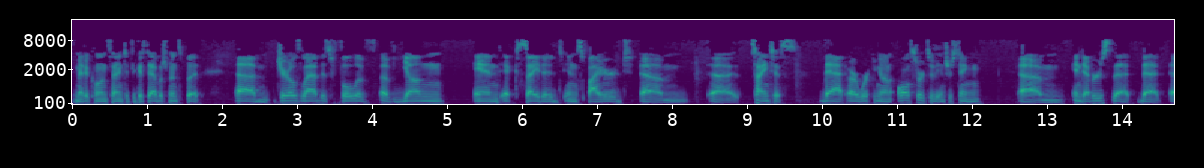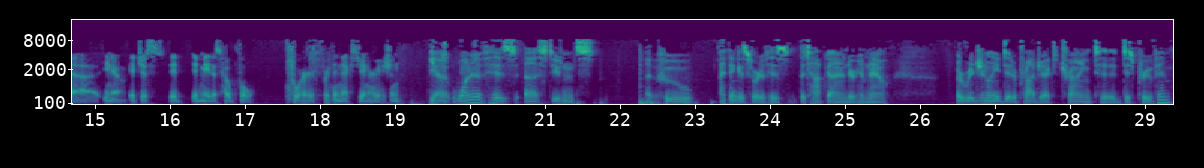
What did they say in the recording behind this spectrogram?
medical and scientific establishments, but um, Gerald's lab is full of of young and excited, inspired um, uh, scientists that are working on all sorts of interesting um, endeavors. That that uh, you know, it just it it made us hopeful for for the next generation. Yeah, one of his uh, students, uh, who I think is sort of his the top guy under him now, originally did a project trying to disprove him,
